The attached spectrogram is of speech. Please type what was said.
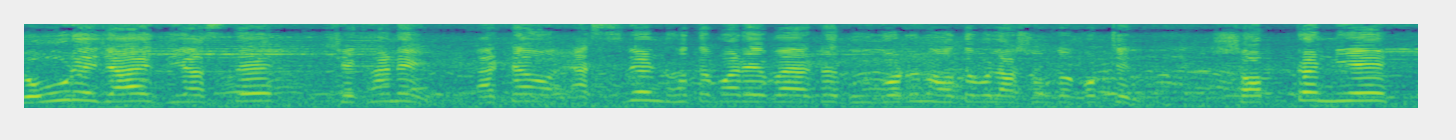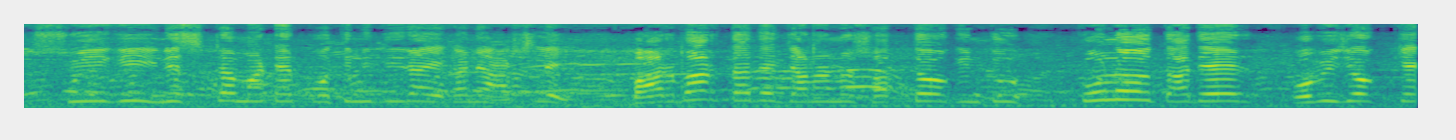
দৌড়ে যায় দিয়ে আসতে সেখানে একটা অ্যাক্সিডেন্ট হতে পারে বা একটা দুর্ঘটনা হতে বলে আশঙ্কা করছেন। সবটা নিয়ে সুইগি ইনস্টামার্টের প্রতিনিধিরা এখানে আসলে বারবার তাদের জানানো সত্ত্বেও কিন্তু কোনো তাদের অভিযোগকে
